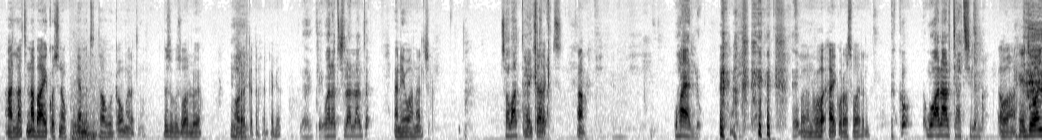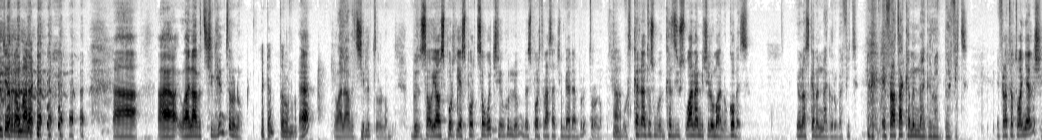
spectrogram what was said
አላት እና በሐይቆች ነው የምትታወቀው ማለት ነው። ብዙ ብዙ አሉ። ያው ማውራት ከተፈለገ ዋና ትችላለህ አንተ? እኔ ዋና አልችልም። ሰባት አዎ ውሃ ያለው ሐይቁ ራሱ አይደለ እኮ ዋና አልት አትችልማ። ሄጄ ዋኝቼ ስለማላውቅ ዋና ብትችል ግን ጥሩ ነው ልክ ነው። ጥሩ ነው። እ? ዋና ብትችል ጥሩ ነው። ሰው ያው ስፖርት የስፖርት ሰዎች ሁሉም በስፖርት ራሳቸውን ቢያዳብሩ ጥሩ ነው። ከእናንተ ውስጥ ከዚህ ውስጥ ዋና የሚችለው ማን ነው ጎበዝ? ዮናስ ከመናገሩ በፊት ኤፍራታ ከመናገሯ በፊት ኤፍራታ ትዋኛለሽ?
